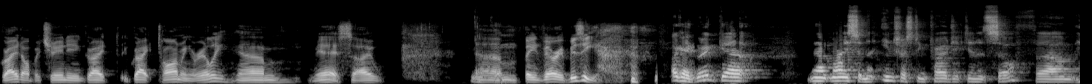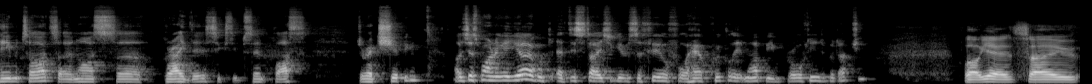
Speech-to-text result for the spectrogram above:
great opportunity and great great timing, really. Um, yeah, so um, been very busy. okay, Greg. Uh, Mount Mason, an interesting project in itself. Um, hematite, so a nice uh, grade there, 60% plus direct shipping. I was just wondering, are you able to, at this stage to give us a feel for how quickly it might be brought into production? Well, yeah. So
